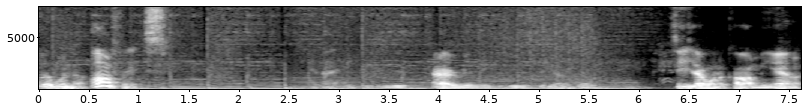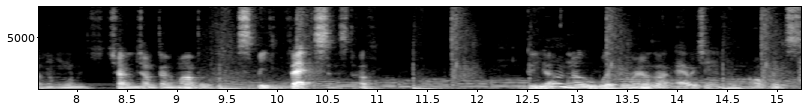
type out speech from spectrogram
But when the offense, and I hate to do this, I really hate to do this to y'all. But since y'all want to call me out and want to try to jump down my throat speaking facts and stuff, do y'all know what the Rams are averaging on offense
